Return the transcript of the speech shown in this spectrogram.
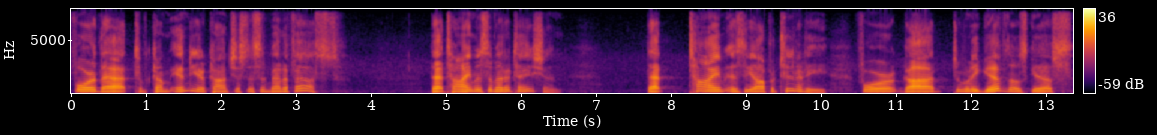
for that to come into your consciousness and manifest. That time is the meditation. That time is the opportunity for God to really give those gifts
